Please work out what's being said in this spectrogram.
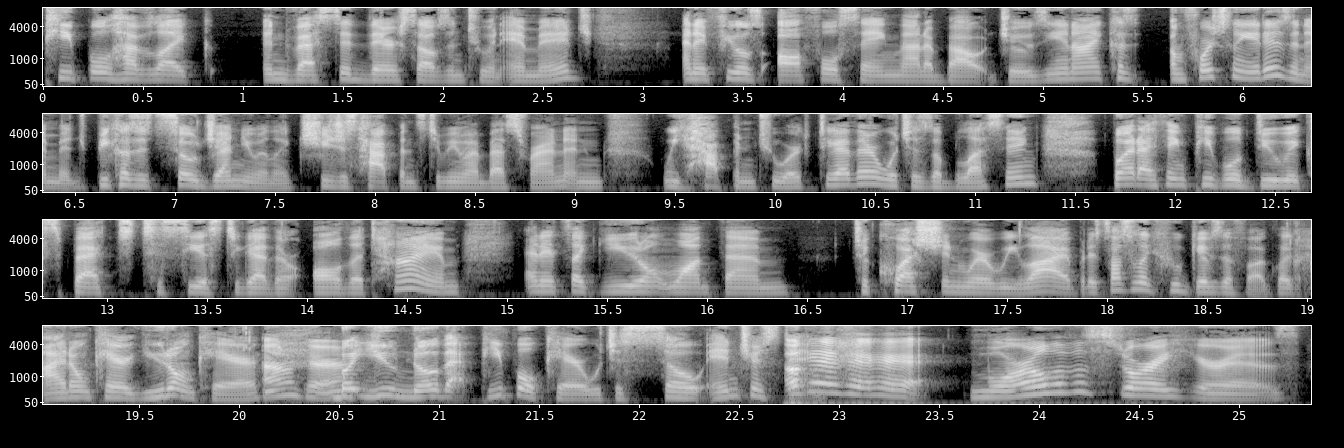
people have like invested themselves into an image, and it feels awful saying that about Josie and I, because unfortunately it is an image because it's so genuine. Like she just happens to be my best friend and we happen to work together, which is a blessing. But I think people do expect to see us together all the time. And it's like you don't want them to question where we lie. But it's also like who gives a fuck? Like I don't care, you don't care. I don't care. But you know that people care, which is so interesting. okay, okay, okay. Moral of the story here is:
